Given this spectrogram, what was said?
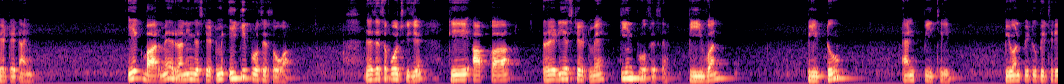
at a time एक बार में रनिंग स्टेट में एक ही प्रोसेस होगा। जैसे सपोज़ कीजिए कि आपका रेडी स्टेट में तीन प्रोसेस है। P one P two and P three P one P two P three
